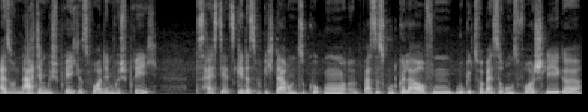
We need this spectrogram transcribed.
also nach dem Gespräch ist vor dem Gespräch. Das heißt, jetzt geht es wirklich darum zu gucken, was ist gut gelaufen, wo gibt es Verbesserungsvorschläge.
